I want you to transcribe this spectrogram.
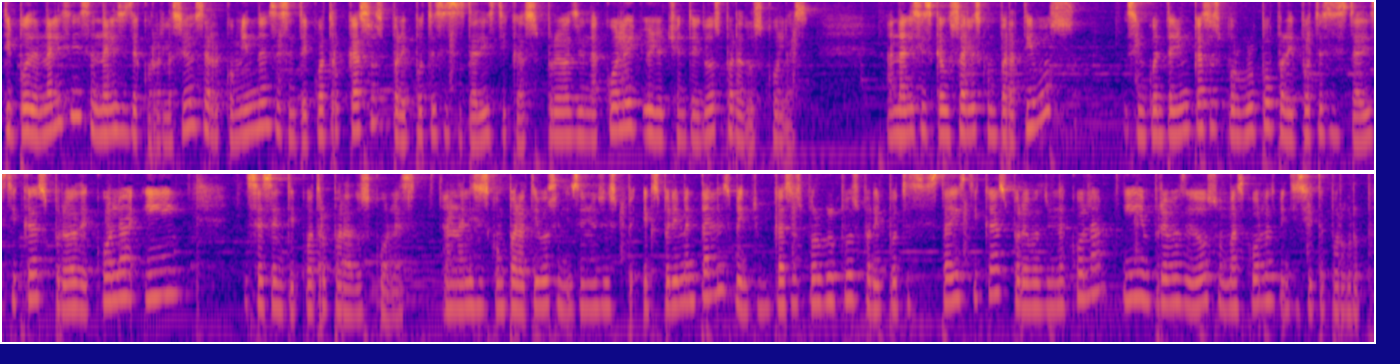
Tipo de análisis, análisis de correlación, se recomiendan 64 casos para hipótesis estadísticas, pruebas de una cola y 82 para dos colas. Análisis causales comparativos, 51 casos por grupo para hipótesis estadísticas, prueba de cola y 64 para dos colas. Análisis comparativos en diseños experimentales, 21 casos por grupos para hipótesis estadísticas, pruebas de una cola y en pruebas de dos o más colas, 27 por grupo.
